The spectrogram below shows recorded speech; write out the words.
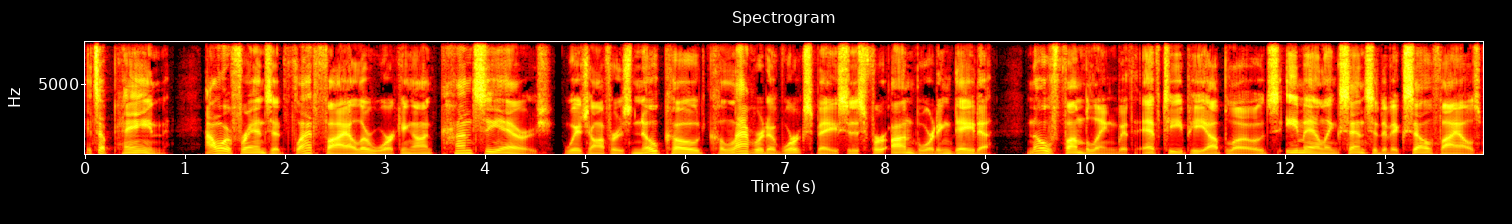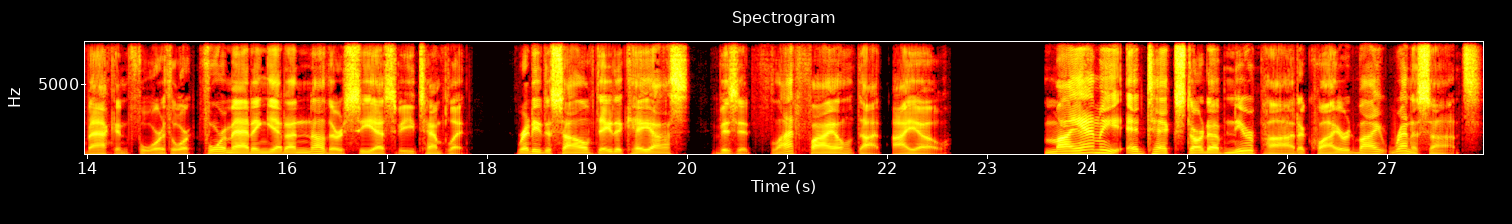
It's a pain. Our friends at Flatfile are working on Concierge, which offers no code collaborative workspaces for onboarding data. No fumbling with FTP uploads, emailing sensitive Excel files back and forth, or formatting yet another CSV template. Ready to solve data chaos? Visit flatfile.io. Miami EdTech startup Nearpod acquired by Renaissance.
